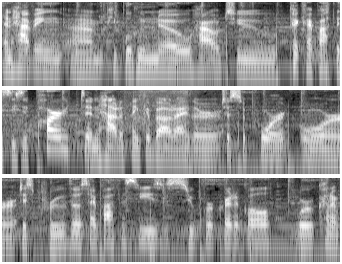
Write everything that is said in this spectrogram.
and having um, people who know how to pick hypotheses apart and how to think about either to support or disprove those hypotheses is super critical. We're kind of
